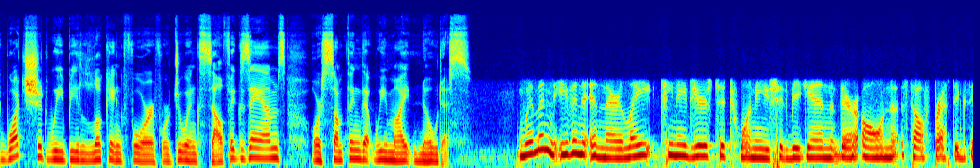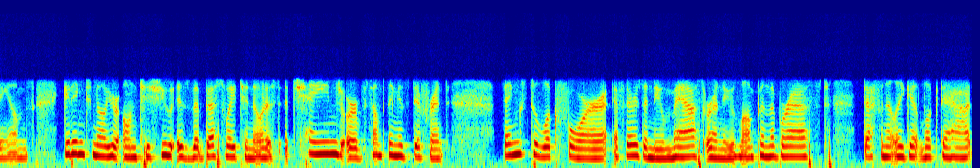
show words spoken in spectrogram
what should we be looking for if we're doing self exams or something that we might notice? Women, even in their late teenage years to 20, should begin their own self breast exams. Getting to know your own tissue is the best way to notice a change or if something is different. Things to look for if there's a new mass or a new lump in the breast, definitely get looked at.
